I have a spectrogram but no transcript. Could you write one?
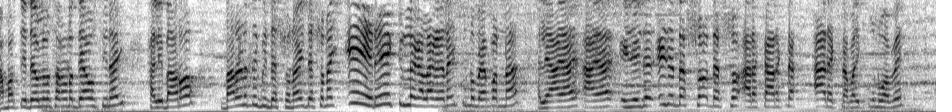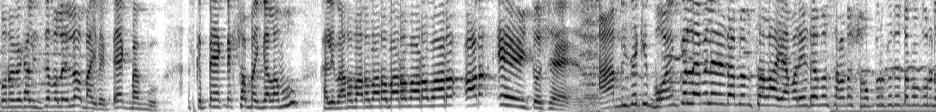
আমার তো এডাব্লিউএম সালানো দেওয়া নাই। খালি বারো। বারোলে দেখবি দেড়শো নাই দেড়শো নাই। এ রে একটু লাগা লাগা নাই কোনো ব্যাপার না। খালি আয় আয় আয় আয়। এই যে এই যে দেড়শো দেড়শো আর একটা আরেকটা আর একটা ভাই কোনোভাবে কোনোভাবে খালি দিতে পারল ভাই ভাই প্যাক ভাঙবো। আজকে প্যাক ট্যাক সব ভাই গেলামু খালি বারো বারো বারো বারো বারো বারো আর এই তো শেষ। আমি যে কি ভয়ঙ্কর লেভেলের এডাব্লিউএম চালাই আমার এডাব্লিউএম চালানো সম্পর্কে তো তোকে কোনো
